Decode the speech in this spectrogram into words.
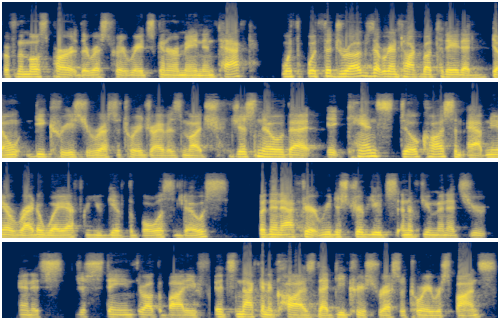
but for the most part, the respiratory rate is going to remain intact. With, with the drugs that we're going to talk about today that don't decrease your respiratory drive as much, just know that it can still cause some apnea right away after you give the bolus dose. But then after it redistributes in a few minutes, you and it's just staying throughout the body, it's not going to cause that decreased respiratory response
